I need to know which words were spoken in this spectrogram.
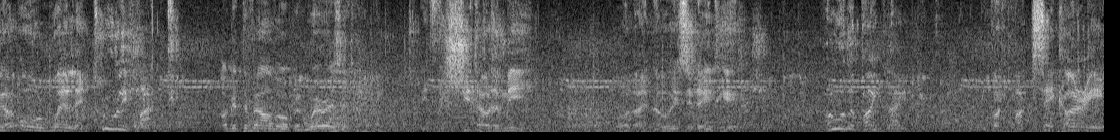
we are all well and truly fucked. I'll get the valve open. Where is it? It's the shit out of me. All I know is it ain't here. Follow the pipeline. For fuck's sake, hurry!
